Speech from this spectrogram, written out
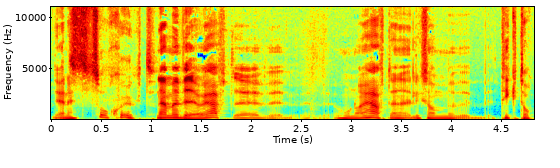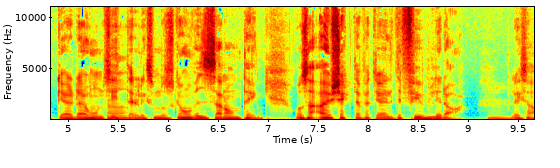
Det är det. Så sjukt. Nej men vi har ju haft, eh, hon har ju haft en liksom, TikToker där hon sitter liksom, och så ska hon visa någonting. Och så, ah, ursäkta för att jag är lite ful idag. Liksom.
